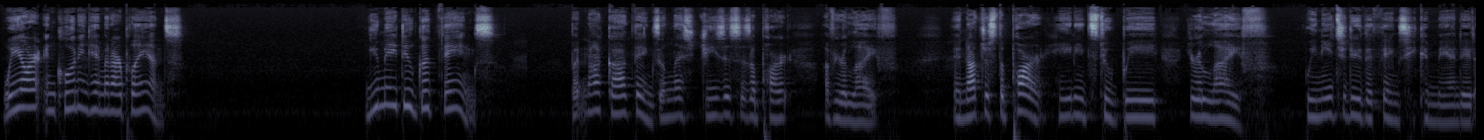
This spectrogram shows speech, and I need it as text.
we aren't including Him in our plans. You may do good things, but not God things unless Jesus is a part of your life. And not just a part, He needs to be your life. We need to do the things He commanded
